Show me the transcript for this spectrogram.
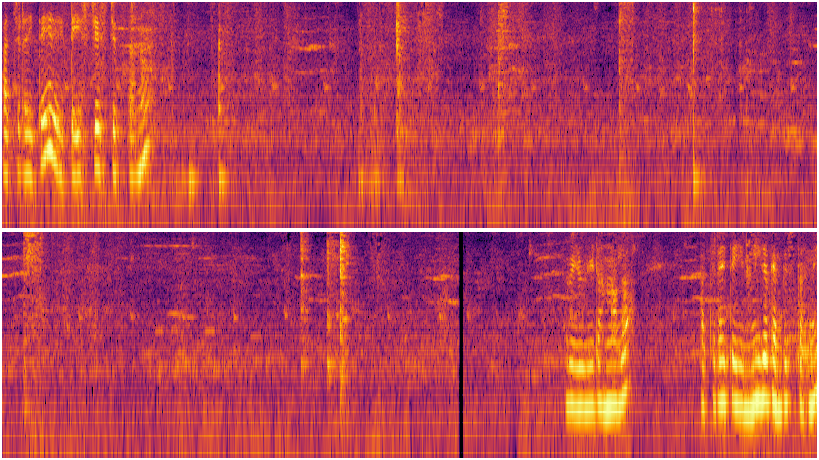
పచ్చడి అయితే టేస్ట్ చేసి చెప్తాను. వేడి వేడి అన్నంలో పచ్చడి అయితే ఎమ్మీగా కనిపిస్తుంది.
